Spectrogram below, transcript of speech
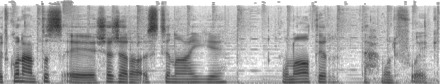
بتكون عم تسقي شجرة اصطناعية وناطر تحمل فواكه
